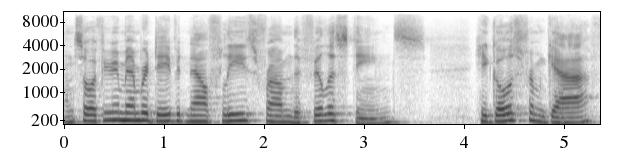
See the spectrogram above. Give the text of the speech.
And so, if you remember, David now flees from the Philistines. He goes from Gath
